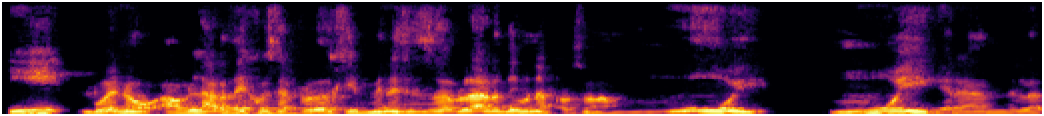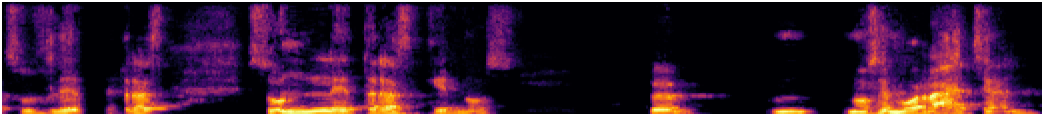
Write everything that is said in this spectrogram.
Y bueno, hablar de José Alfredo Jiménez es hablar de una persona muy, muy grande. Sus letras son letras que nos nos emborrachan,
